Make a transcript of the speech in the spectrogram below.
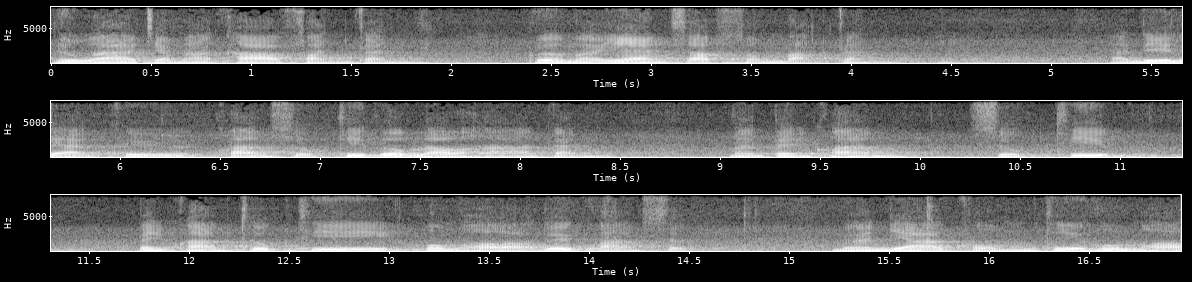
หรือว่าจะมาฆ่าฟันกัน เพื่อมาแย่งทรัพย์สมบัติกัน อันนี้แหละคือความสุขที่พวกเราหากัน มันเป็นความสุขที่เป็นความทุกข์ที่หุ้มห่อด้วยความสุข เหมือนยาขมที่หุ้มห่อ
